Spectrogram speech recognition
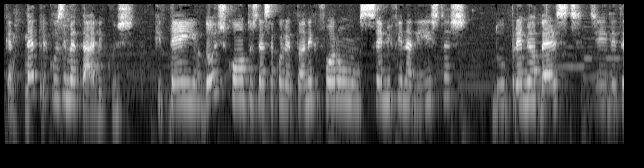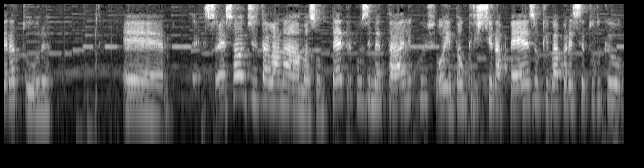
Que é Tétricos e Metálicos que tem dois contos dessa coletânea que foram semifinalistas do Prêmio Aberst de Literatura. É, é só digitar lá na Amazon, Tétricos e Metálicos, ou então Cristina Pézio, que vai aparecer tudo que eu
